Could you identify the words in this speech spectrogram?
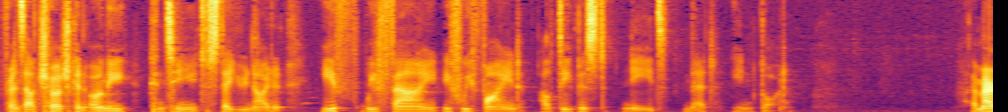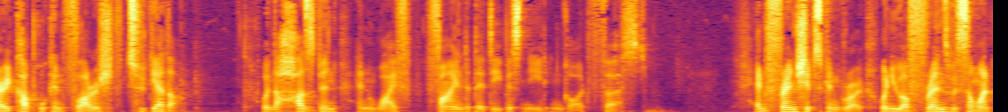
Friends, our church can only continue to stay united if we find, if we find our deepest needs met in God. A married couple can flourish together when the husband and wife find their deepest need in God first. And friendships can grow when you are friends with someone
